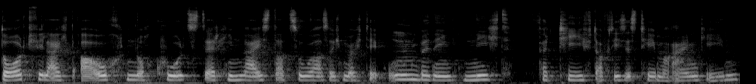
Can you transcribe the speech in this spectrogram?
dort vielleicht auch noch kurz der Hinweis dazu. Also ich möchte unbedingt nicht vertieft auf dieses Thema eingehen.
